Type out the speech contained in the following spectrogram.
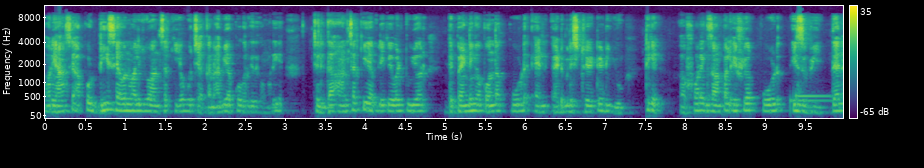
और यहाँ से आपको डी सेवन वाली जो आंसर की है वो चेक करना अभी आपको करके दिखाऊँगा ठीक है? चलिए the answer key applicable to your depending upon the code and administrated you ठीक है? For example if your code is V then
